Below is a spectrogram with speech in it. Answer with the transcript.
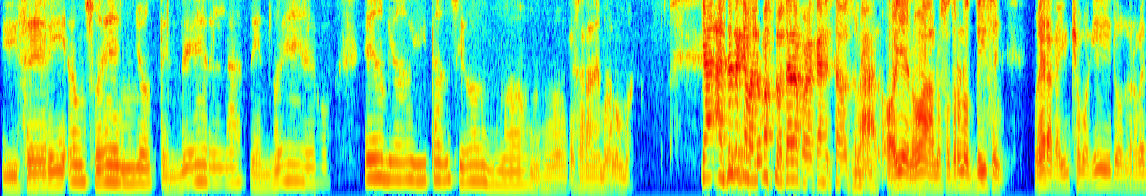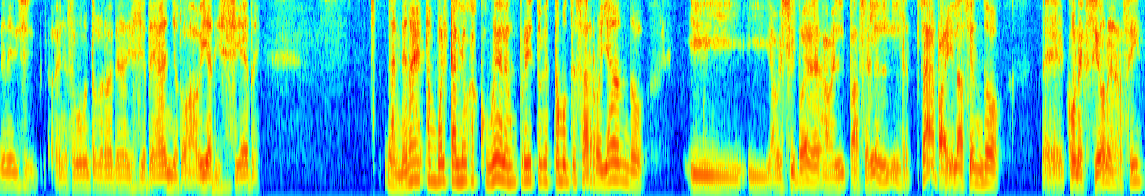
Y sería un sueño tenerla de nuevo en mi habitación. que será de Maluma. Ya, antes de que eh, Maluma explotara por acá en Estados Unidos. Claro, oye, no, a nosotros nos dicen, mira, que hay un chomaquito, creo que tiene, en ese momento creo que tiene 17 años todavía, 17 las nenas están vueltas locas con él, es un proyecto que estamos desarrollando y, a ver si puede, a ver, para hacer el, para ir haciendo eh, conexiones así.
